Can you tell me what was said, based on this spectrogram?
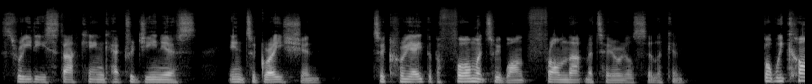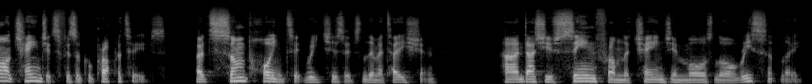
3D stacking, heterogeneous integration, to create the performance we want from that material silicon. But we can't change its physical properties at some point it reaches its limitation. And as you've seen from the change in Moore's law recently,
